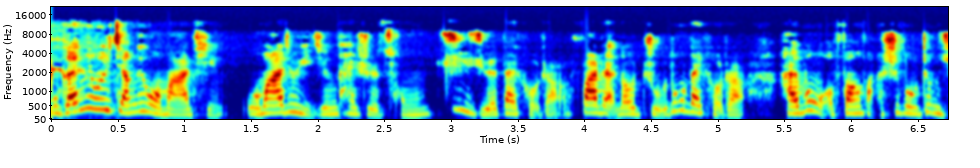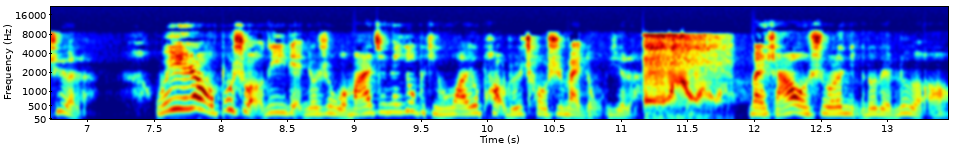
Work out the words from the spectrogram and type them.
我赶紧我就讲给我妈听，我妈就已经开始从拒绝戴口罩发展到主动戴口罩，还问我方法是否正确了。唯一让我不爽的一点就是，我妈今天又不听话，又跑出去超市买东西了。买啥？我说了，你们都得乐啊！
